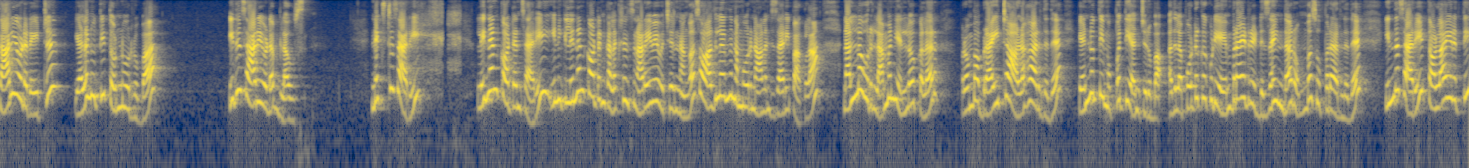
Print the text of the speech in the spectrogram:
சாரியோட ரேட்டு எழுநூற்றி தொண்ணூறுரூபா இது சாரியோட blouse next sari linen cotton sari இன்னைக்கு லினன் காட்டன் கலெக்ஷன்ஸ் நிறையவே வச்சுருந்தாங்க. ஸோ அதுலேருந்து நம்ம ஒரு நாலஞ்சு சாரீ பார்க்கலாம். நல்ல ஒரு லெமன் எல்லோ கலர் ரொம்ப பிரைட்டாக அழகாக இருந்தது. எண்ணூற்றி முப்பத்தி அஞ்சு ரூபா. அதில் போட்டிருக்கக்கூடிய எம்ப்ராய்டரி டிசைன் தான் ரொம்ப சூப்பராக இருந்தது. இந்த சாரீ தொள்ளாயிரத்தி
